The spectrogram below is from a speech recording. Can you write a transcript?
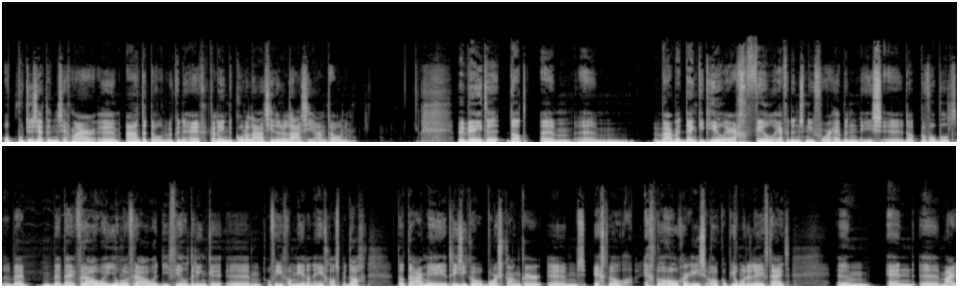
op moeten zetten, zeg maar, ehm, aan te tonen. We kunnen eigenlijk alleen de correlatie en de relatie aantonen. We weten dat ehm, waar we denk ik heel erg veel evidence nu voor hebben, is eh, dat bijvoorbeeld bij, bij, bij vrouwen, jonge vrouwen die veel drinken, of in ieder geval meer dan één glas per dag, dat daarmee het risico op borstkanker echt, wel, echt wel hoger is, ook op jongere leeftijd. En, eh, maar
